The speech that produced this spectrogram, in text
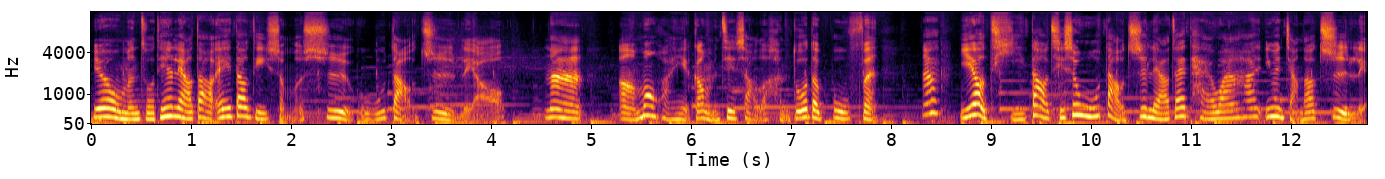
因为我们昨天聊到，哎，到底什么是舞蹈治疗？那呃，梦环也跟我们介绍了很多的部分。那也有提到，其实舞蹈治疗在台湾，它因为讲到治疗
